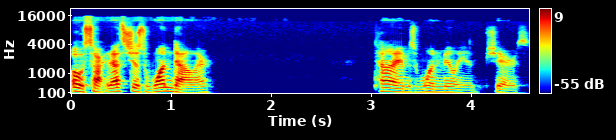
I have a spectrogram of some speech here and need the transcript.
oh, sorry, that's just $1 times 1 million shares.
